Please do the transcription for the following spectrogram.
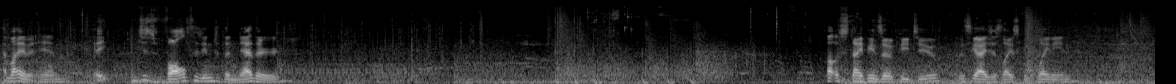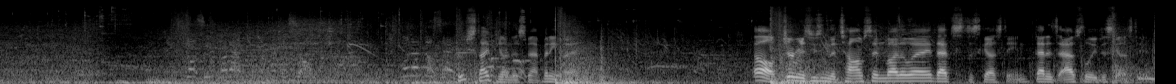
That might have been him. He just vaulted into the nether. Oh, sniping's OP too? This guy just likes complaining. Who's sniping on this map anyway? Oh, German's using the Thompson, by the way. That's disgusting. That is absolutely disgusting.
